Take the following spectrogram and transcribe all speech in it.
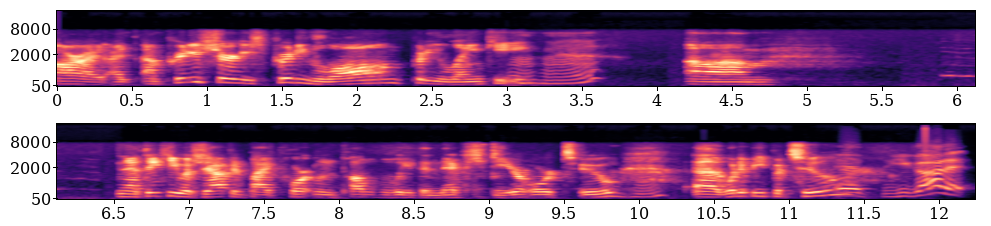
All right. I, I'm pretty sure he's pretty long, pretty lanky. hmm Um, and I think he was drafted by Portland probably the next year or 2 Mhm. Uh, would it be Batum? It, you got it.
